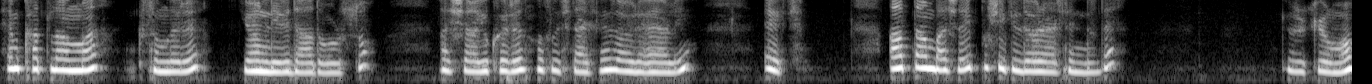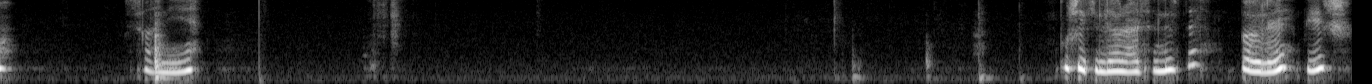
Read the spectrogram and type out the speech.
Hem katlanma kısımları, yönleri daha doğrusu aşağı yukarı nasıl isterseniz öyle ayarlayın. Evet. Alttan başlayıp bu şekilde örerseniz de gözüküyor mu? Bir saniye. Bu şekilde örerseniz de böyle bir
